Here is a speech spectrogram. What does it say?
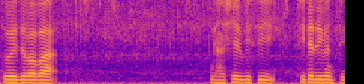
তো এই যে বাবা ঘাসের বিচি ছিটা দিবেন সে।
